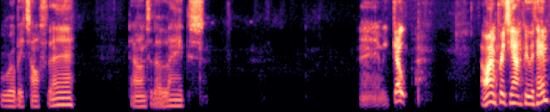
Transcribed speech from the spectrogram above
rub it off there, down to the legs. There we go. I'm pretty happy with him.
